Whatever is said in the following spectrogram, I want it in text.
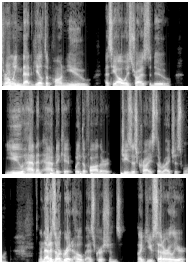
throwing that guilt upon you, as he always tries to do, you have an advocate with the Father, Jesus Christ, the righteous one. And that is our great hope as Christians. Like you said earlier,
